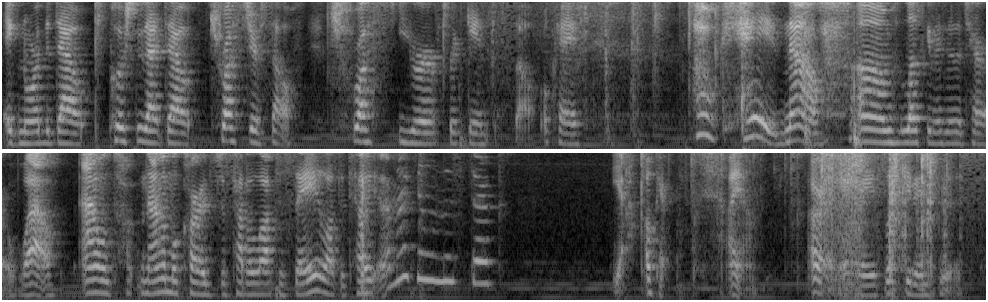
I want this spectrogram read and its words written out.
Ignore the doubt. Push through that doubt. Trust yourself. Trust your freaking self. Okay. Okay, now um, let's get into the tarot. Wow, animal animal cards just had a lot to say, a lot to tell you. Am I feeling this deck? Yeah. Okay, I am. All right, Aries. Let's get into this.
